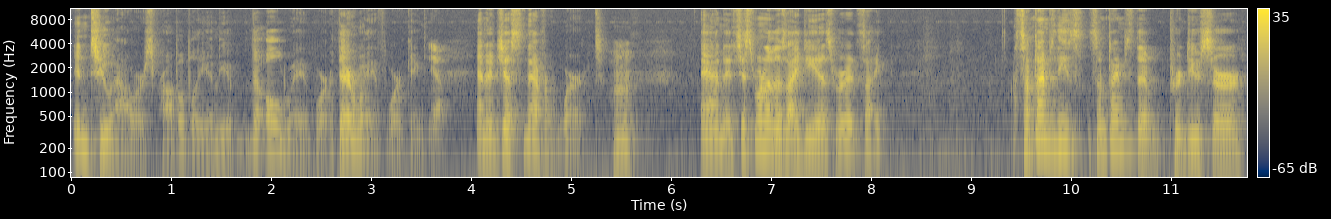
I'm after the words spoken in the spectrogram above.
in two hours, probably, in the the old way of work, their way of working. yeah. And it just never worked. Hmm. And it's just one of those ideas where it's like sometimes these sometimes the producer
